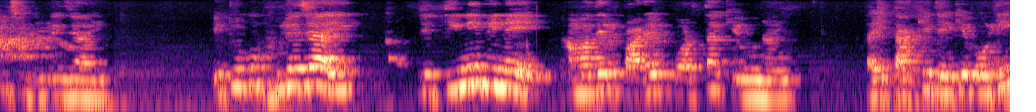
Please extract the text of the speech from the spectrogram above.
কিছু ভুলে যাই। এটুকু ভুলে যাই যে তিনি বিনে আমাদের পাড়ের কর্তা কেউ নাই। তাই তাকে ডেকে বলি,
